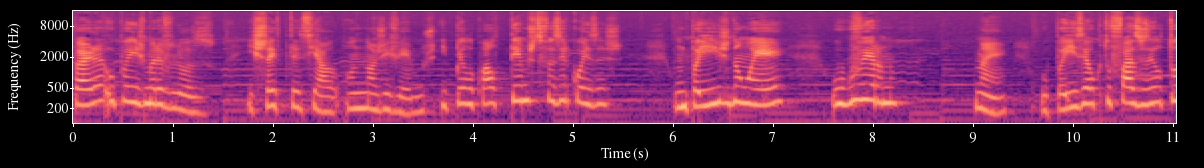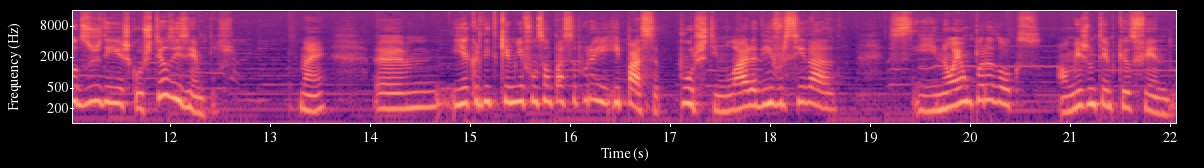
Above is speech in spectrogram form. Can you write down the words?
para o país maravilhoso e cheio de potencial onde nós vivemos e pelo qual temos de fazer coisas. Um país não é o governo, não é? O país é o que tu fazes dele todos os dias, com os teus exemplos, não é? Hum, e acredito que a minha função passa por aí e passa por estimular a diversidade. E não é um paradoxo. Ao mesmo tempo que eu defendo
